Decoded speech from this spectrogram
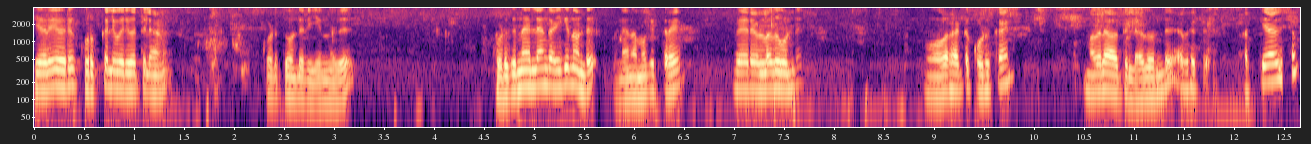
ചെറിയൊരു കുറുക്കൽ പരുവത്തിലാണ് കൊടുത്തുകൊണ്ടിരിക്കുന്നത്. കൊടുക്കുന്നതെല്ലാം കഴിക്കുന്നുണ്ട്. പിന്നെ നമുക്ക് ഇത്രയും പേരെ ഉള്ളത് കൊണ്ട് ഓവറായിട്ട് കൊടുക്കാൻ മുതലാവത്തില്ല. അതുകൊണ്ട് അവർക്ക് അത്യാവശ്യം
